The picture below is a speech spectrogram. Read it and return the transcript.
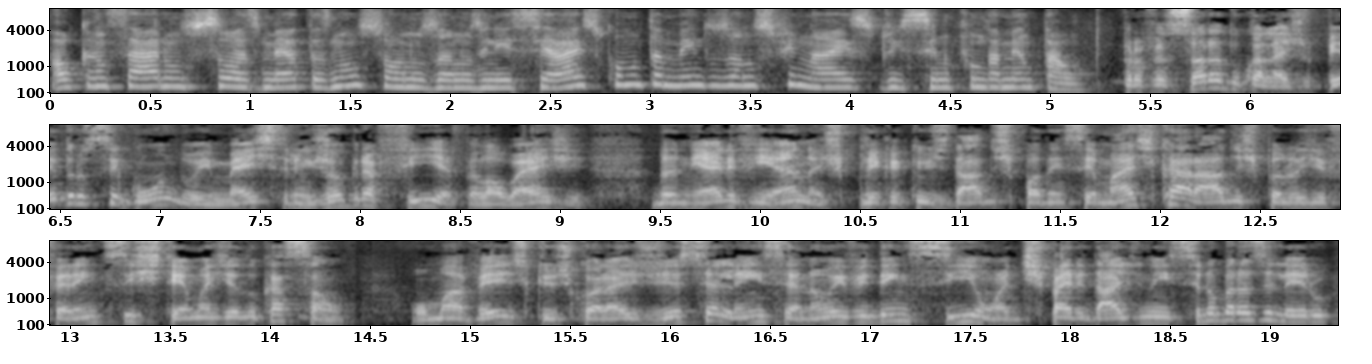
alcançaram suas metas não só nos anos iniciais, como também dos anos finais do ensino fundamental. Professora do Colégio Pedro II e mestre em Geografia pela UERJ, Daniele Viana explica que os dados podem ser mascarados pelos diferentes sistemas de educação, uma vez que os colégios de excelência não evidenciam a disparidade no ensino brasileiro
